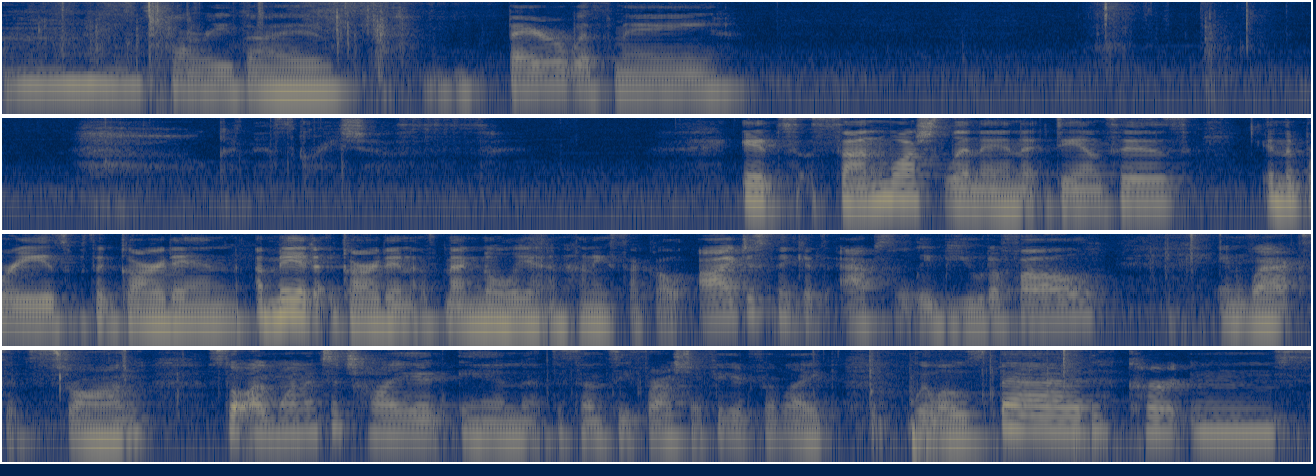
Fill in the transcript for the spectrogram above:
Um, sorry, guys. Bear with me. Oh, goodness gracious. It's sun washed Linen Dances in the Breeze with a garden, amid a garden of magnolia and honeysuckle. I just think it's absolutely beautiful in wax. It's strong. So I wanted to try it in the Scentsy Fresh. I figured for like Willow's bed, curtains,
